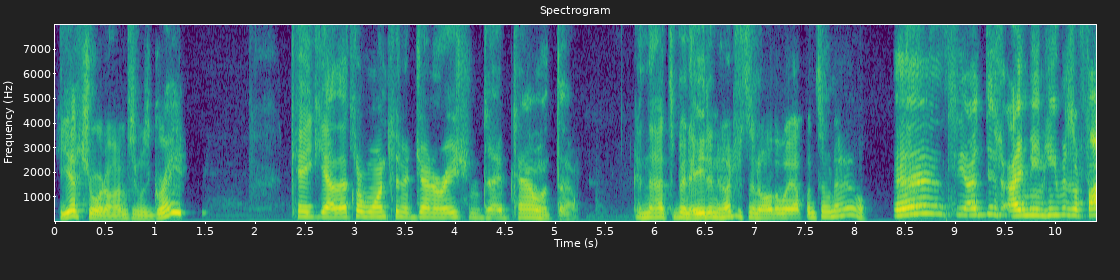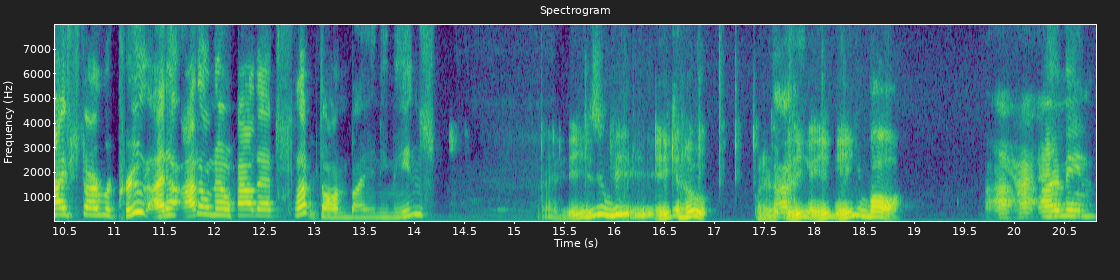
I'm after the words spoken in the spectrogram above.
He had short arms and was great. Okay, yeah, that's a once in a generation type talent though. And that's been Aidan Hutchinson all the way up until now. Eh, see, I just, I mean, he was a five star recruit. I don't, I don't know how that slept on by any means. He's gonna be. He can hoop. He can. He, he can ball. I, I mean,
